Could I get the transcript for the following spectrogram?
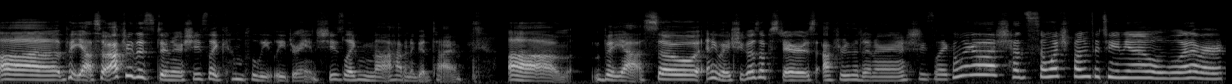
uh but yeah so after this dinner she's like completely drained she's like not having a good time um but yeah so anyway she goes upstairs after the dinner she's like oh my gosh had so much fun petunia whatever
